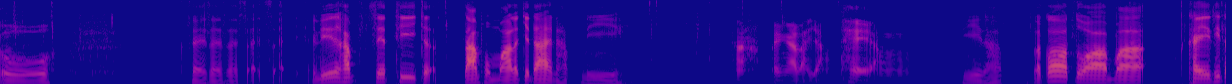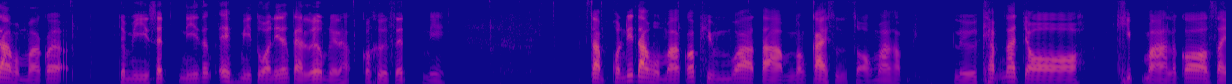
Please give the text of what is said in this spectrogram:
โอ้ใส่ใส่ใส่ใส่ใส่อันนี้นะครับเซตที่จะตามผมมาแล้วจะได้นะครับนี่ฮะเป็นไงล่ะอย่างเท่อะนี่นะครับ แล้วก็ตัวมาใครที่ตามผมมาก็จะมีเซตนี้ตั้งเอ๊ะมีตัวนี้ตั้งแต่เริ่มเลยนะครับ ก็คือเซตนี้สำหรับคนที่ตามผมมาก็พิมพ์ว่าตามน้องกายศูนย์สองมาครับ หรือแคปหน้าจอคลิปมาแล้วก็ใส่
